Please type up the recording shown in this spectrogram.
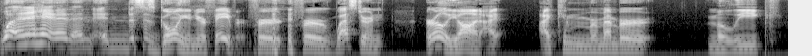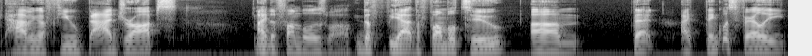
Well, and, and, and, and this is going in your favor for for Western early on. I I can remember Malik having a few bad drops. I the fumble as well. The yeah, the fumble too. Um, that I think was fairly.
